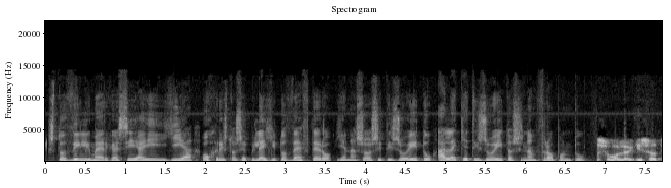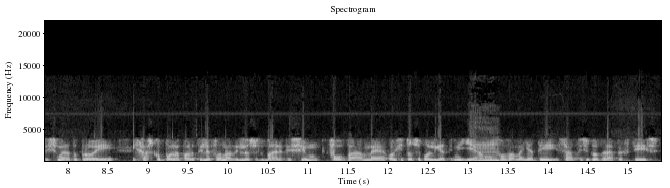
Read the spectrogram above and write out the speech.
Στο δίλημα εργασία ή υγεία, ο Χρήστος επιλέγει το δεύτερο για να σώσει τη ζωή του αλλά και τη ζωή των συνανθρώπων του. Θα σας ομολογήσω ότι σήμερα το πρωί είχα σκοπό να πάρω τηλέφωνο να δηλώσω την παρέτησή μου. Φοβάμαι, όχι τόσο πολύ για την υγεία μου, φοβάμαι γιατί σαν φυσικοθεραπευτής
